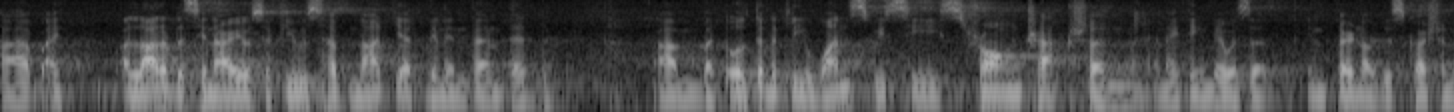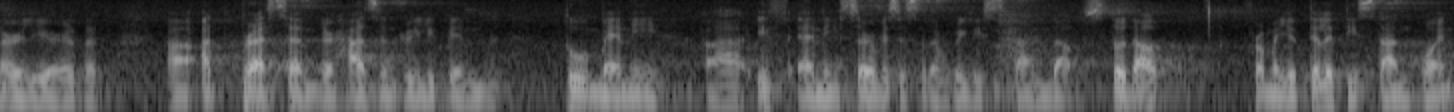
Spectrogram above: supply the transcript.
Uh, I, a lot of the scenarios of use have not yet been invented, um, but ultimately once we see strong traction, and I think there was an internal discussion earlier that uh, at present there hasn't really been too many, uh, if any, services that have really stand out, stood out from a utility standpoint.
